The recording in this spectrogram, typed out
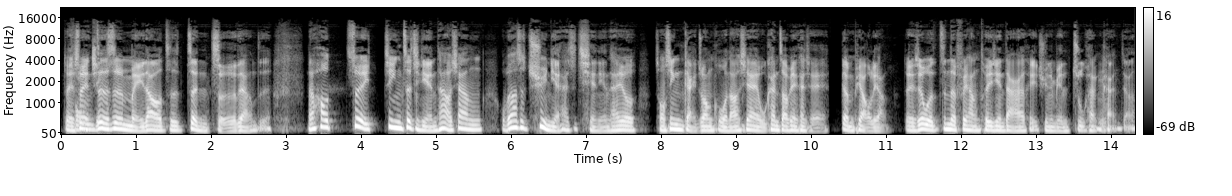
对，所以真的是美到是震折这样子。然后最近这几年，他好像我不知道是去年还是前年，他又重新改装过，然后现在我看照片看起来更漂亮。对，所以我真的非常推荐大家可以去那边住看看这样。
